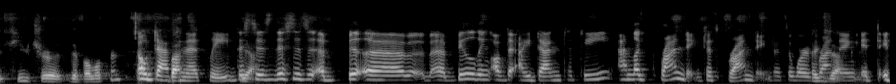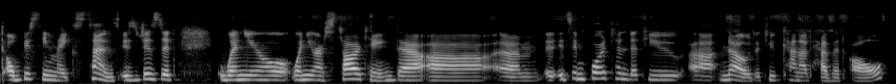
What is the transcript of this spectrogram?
a future development. Oh, definitely. But, this yeah. is this is a, uh, a, building of the identity and like branding, just branding. Just the word exactly. branding. It it obviously makes sense. It's just that when you when you are starting, there are um, it's important that you uh, know that you cannot have it all.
